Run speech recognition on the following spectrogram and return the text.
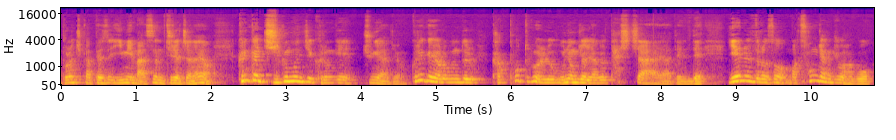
브런치 카페에서 이미 말씀드렸잖아요. 그러니까 지금은 이제 그런 게 중요하죠. 그러니까 여러분들 각 포트폴리오 운영 전략을 다시 짜야 되는데 예를 들어서 막 성장주하고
